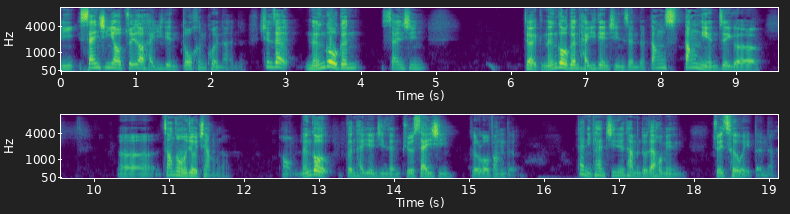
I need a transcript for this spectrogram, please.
你三星要追到台积电都很困难的。现在能够跟三星，对，能够跟台积电竞争的，当时当年这个，呃，张忠谋就讲了，哦，能够跟台积电竞争，比如三星。格罗方德，但你看今天他们都在后面追车尾灯呢，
